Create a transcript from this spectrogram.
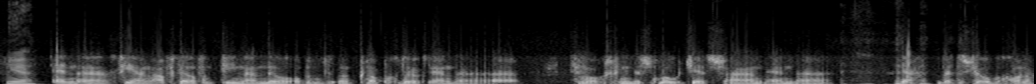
Ja. En via een aftel van 10 naar 0 op een, een knop gedrukt en vervolgens gingen de smokejets aan en ja, met de show begonnen.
